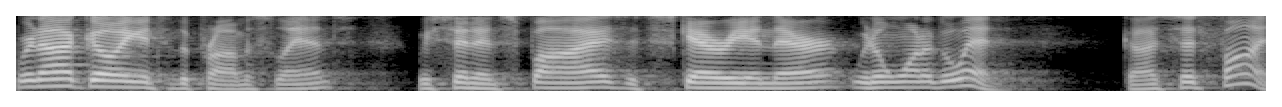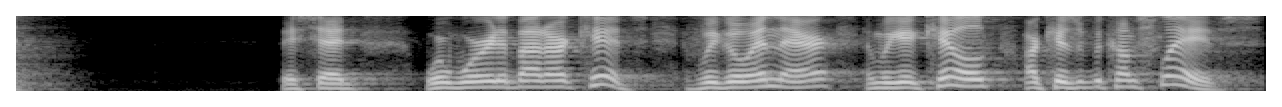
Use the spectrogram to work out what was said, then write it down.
we're not going into the promised land. We sent in spies. It's scary in there. We don't want to go in. God said, Fine. They said, We're worried about our kids. If we go in there and we get killed, our kids will become slaves.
